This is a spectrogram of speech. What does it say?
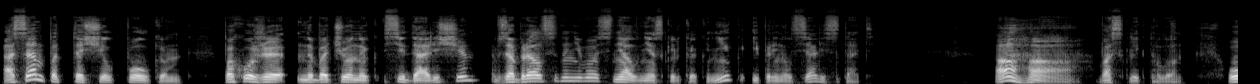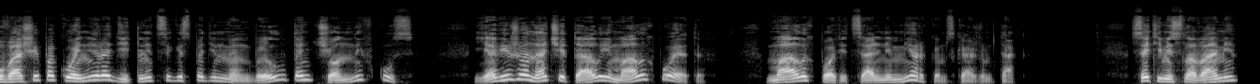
а сам подтащил к полкам, похоже на бочонок седалище, взобрался на него, снял несколько книг и принялся листать. — Ага, — воскликнул он, — у вашей покойной родительницы, господин Мэн, был утонченный вкус. Я вижу, она читала и малых поэтов, малых по официальным меркам, скажем так. С этими словами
